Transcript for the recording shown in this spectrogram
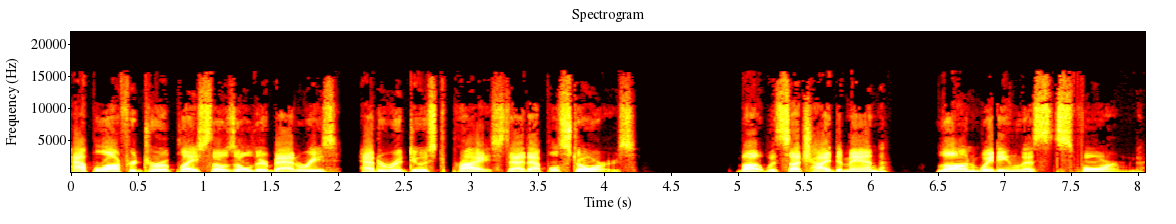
Apple offered to replace those older batteries at a reduced price at Apple stores. But with such high demand, long waiting lists formed.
